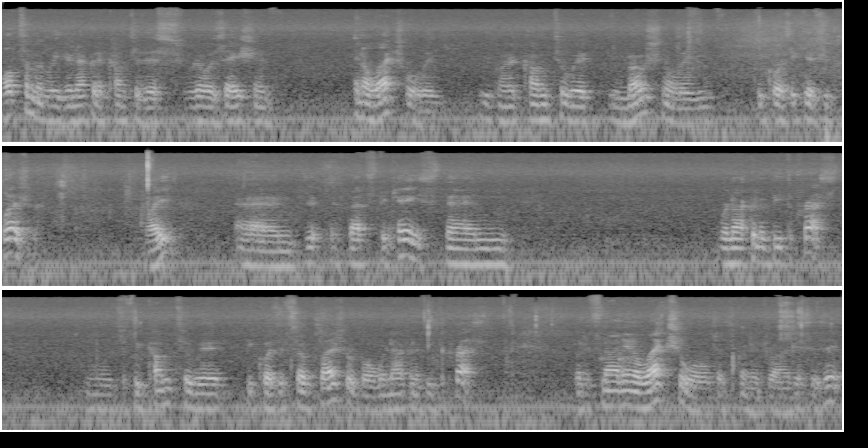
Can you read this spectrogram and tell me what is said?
ultimately, you're not going to come to this realization intellectually. You're going to come to it emotionally because it gives you pleasure, right? And if that's the case, then we're not going to be depressed. If we come to it because it's so pleasurable, we're not going to be depressed. But it's not intellectual that's going to drive this, is it?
